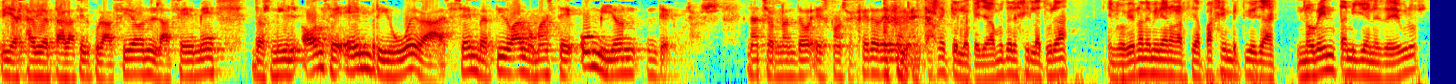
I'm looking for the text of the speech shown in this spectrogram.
Y ya está abierta la circulación, la CM 2011 en Brihuega. Se ha invertido algo más de un millón de euros. Nacho Hernando es consejero de Fomento. Que lo que llevamos de legislatura el gobierno de Emiliano García Paja ha invertido ya 90 millones de euros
